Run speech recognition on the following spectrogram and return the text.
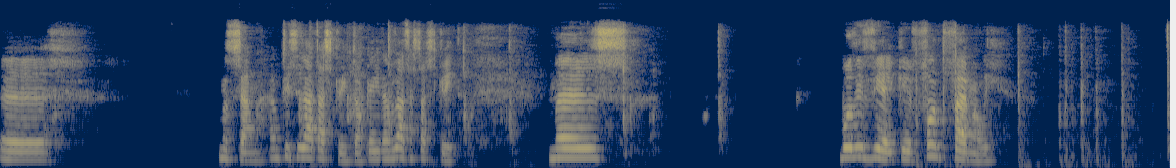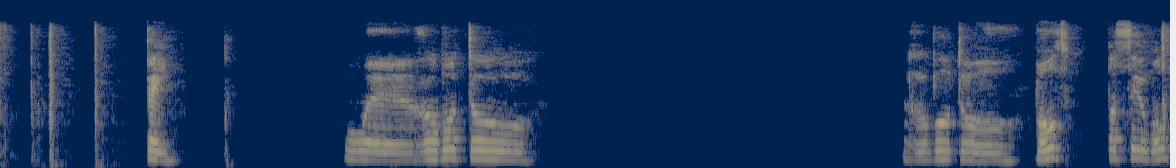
uh, como se chama? A já está escrita, ok? Na verdade já está escrita. Mas vou dizer que font family tem o uh, Roboto Roboto Bold pode ser o Bold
